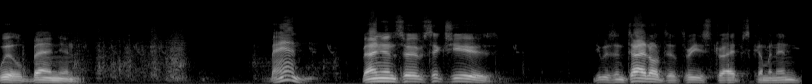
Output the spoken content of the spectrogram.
Will Banyan. Banyan. Banyan served six years. He was entitled to three stripes coming in.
